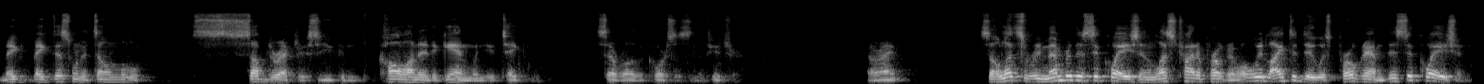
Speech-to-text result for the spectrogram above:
make, make this one its own little subdirectory so you can call on it again when you take several other courses in the future. All right. So let's remember this equation and let's try to program. What we'd like to do is program this equation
